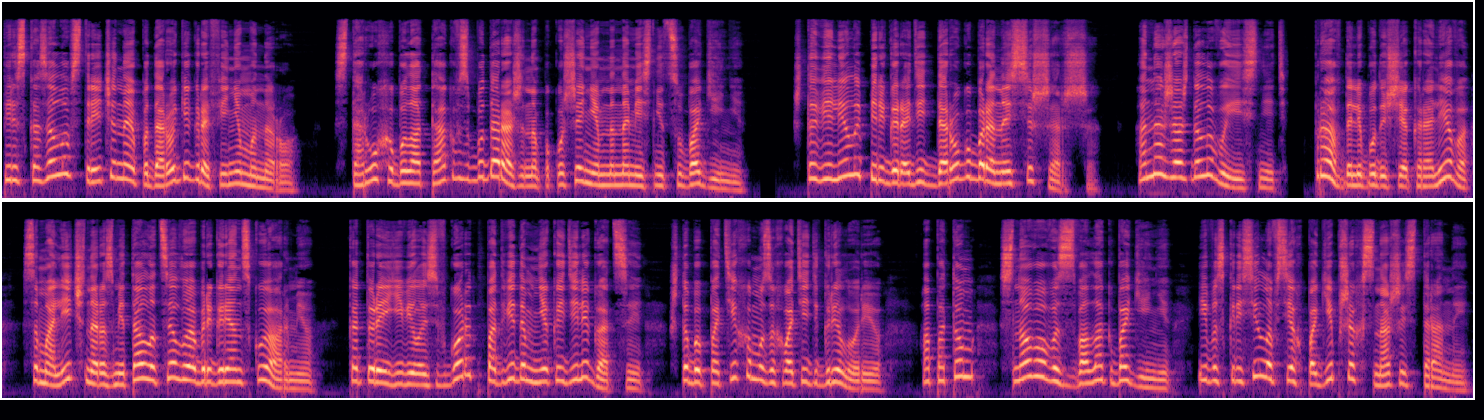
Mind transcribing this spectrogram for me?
пересказала встреченная по дороге графиня Монеро. Старуха была так взбудоражена покушением на наместницу богини, что велела перегородить дорогу баронессе Шерше. Она жаждала выяснить, правда ли будущая королева самолично разметала целую абригорианскую армию, которая явилась в город под видом некой делегации, чтобы по-тихому захватить Грилорию – а потом снова воззвала к богине и воскресила всех погибших с нашей стороны,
